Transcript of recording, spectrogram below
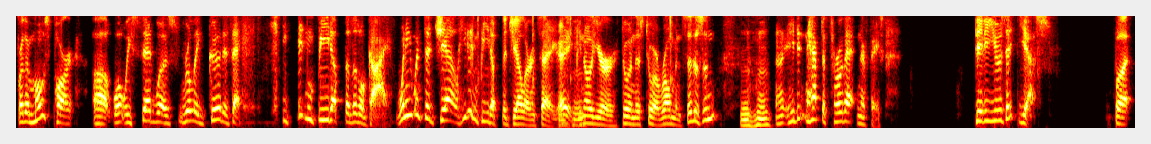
for the most part, uh, what we said was really good is that he didn't beat up the little guy. When he went to jail, he didn't beat up the jailer and say, "Hey, mm-hmm. you know, you're doing this to a Roman citizen." Mm-hmm. Uh, he didn't have to throw that in their face. Did he use it? Yes but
